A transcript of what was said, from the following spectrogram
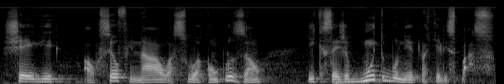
chegue ao seu final, à sua conclusão e que seja muito bonito aquele espaço.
